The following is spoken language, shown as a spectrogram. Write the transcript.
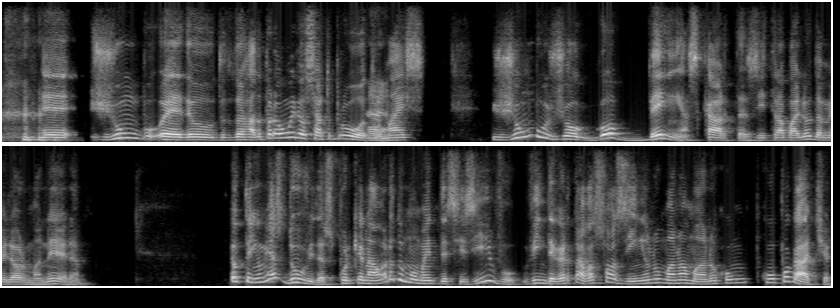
É, Jumbo é, deu, deu tudo errado para um e deu certo para o outro, é. mas Jumbo jogou bem as cartas e trabalhou da melhor maneira? Eu tenho minhas dúvidas, porque na hora do momento decisivo, Vindegar estava sozinho no mano a mano com, com o Pogacar.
